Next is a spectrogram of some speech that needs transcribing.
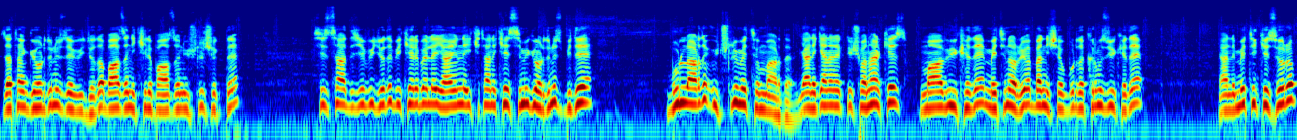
Zaten gördüğünüz de videoda bazen ikili bazen üçlü çıktı. Siz sadece videoda bir kere böyle yayınla iki tane kesimi gördünüz. Bir de buralarda üçlü metin vardı. Yani genellikle şu an herkes mavi ülkede metin arıyor. Ben işte burada kırmızı ülkede yani metin kesiyorum.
